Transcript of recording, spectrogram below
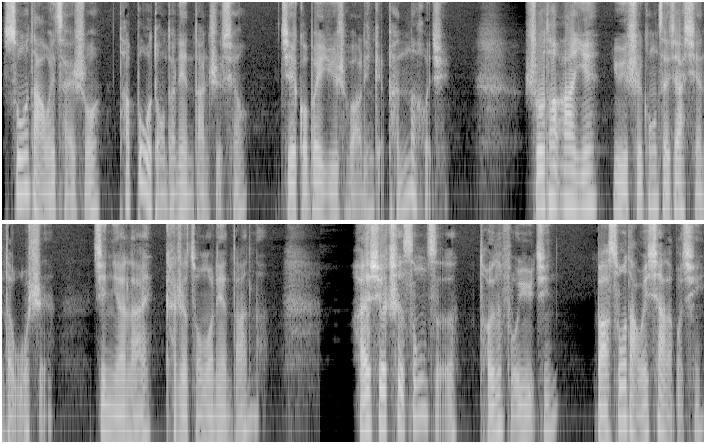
苏大为才说他不懂得炼丹制销，结果被尉迟宝林给喷了回去，说他阿爷尉迟恭在家闲得无事，近年来开始琢磨炼丹了，还学赤松子屯服玉金，把苏大为吓得不轻。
